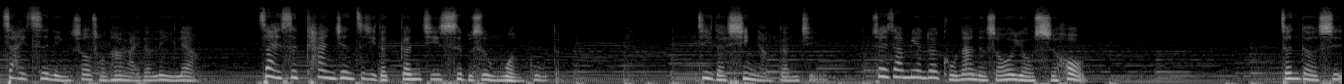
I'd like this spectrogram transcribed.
再次领受从他来的力量，再次看见自己的根基是不是稳固的，自己的信仰根基。所以在面对苦难的时候，有时候真的是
